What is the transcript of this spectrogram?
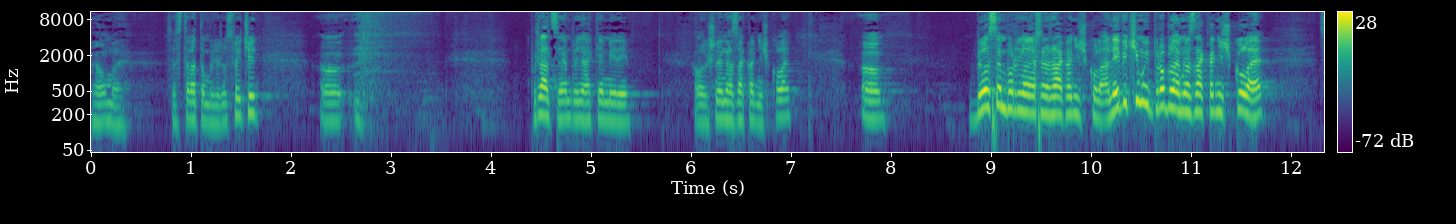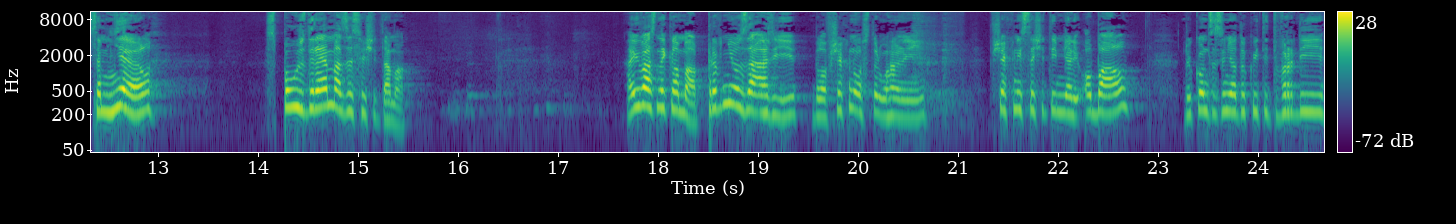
No, mé sestra to může dosvědčit. Uh, pořád jsem do nějaké míry, ale už ne na základní škole. Uh, byl jsem bordelář na základní škole a největší můj problém na základní škole jsem měl s pouzdrem a se sešitama. A vás neklamal. 1. září bylo všechno ostrouhané, všechny sešity měly obal, dokonce jsem měl takový ty tvrdý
